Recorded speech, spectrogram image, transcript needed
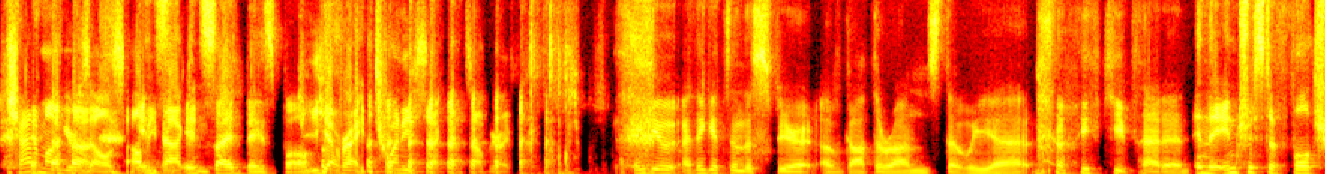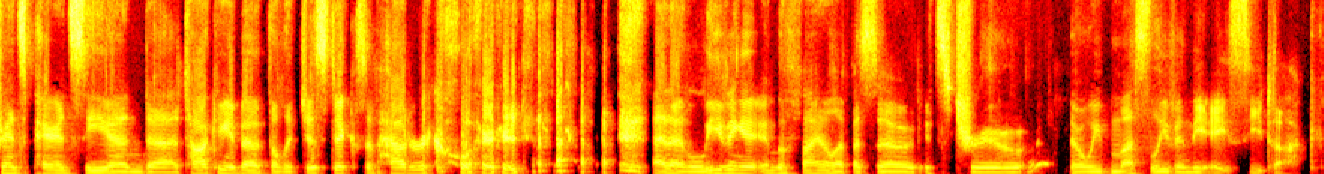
chat among yourselves. I'll be back inside in, baseball. Yeah, right. Twenty seconds. I'll be right back. I think you. I think it's in the spirit of got the runs that we uh, we keep that in. In the interest of full transparency and uh, talking about the logistics of how to record, and then leaving it in the final episode. It's true. Though we must leave in the AC talk.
